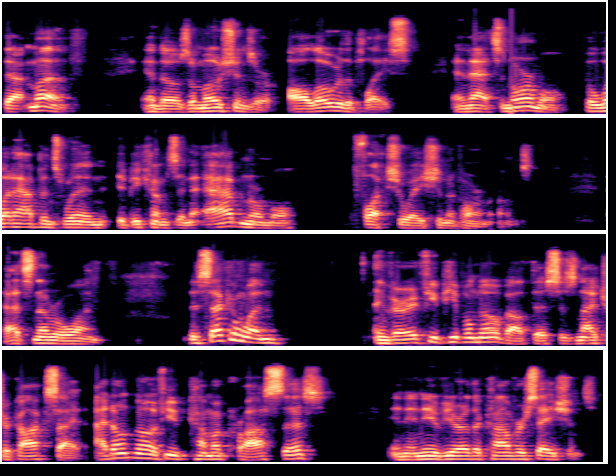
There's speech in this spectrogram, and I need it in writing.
that month. And those emotions are all over the place. And that's normal. But what happens when it becomes an abnormal fluctuation of hormones? That's number one. The second one and very few people know about this is nitric oxide. I don't know if you've come across this in any of your other conversations.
